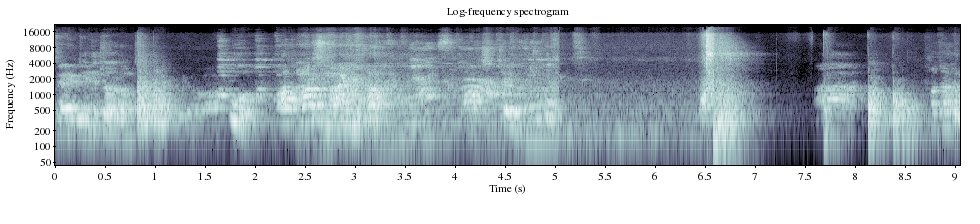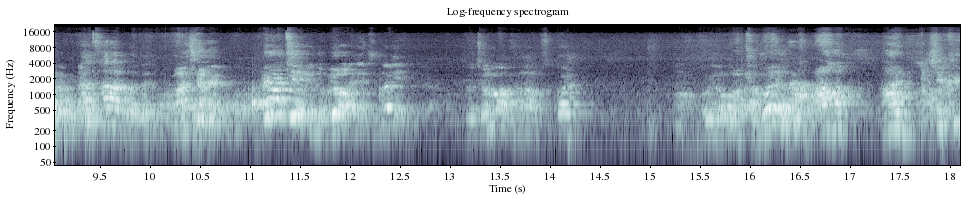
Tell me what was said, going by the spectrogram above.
네, 근데 좀 넘치고요. 오, 아, 파스 아니야. 아, 진짜 이거 죽어. 아, 터져버렸다. 난 살았거든. 맞아. 페널티였는데 뭐야? 아니 중간에 있는 거야. 너 점호하면 상관없을 걸. 어, 거기 어, 넘어. 중간에 아, 아, 진짜 그.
